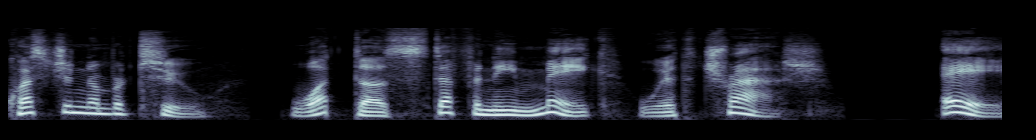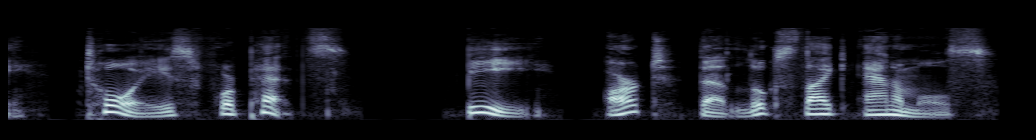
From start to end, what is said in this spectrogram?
Question number two What does Stephanie make with trash? A. Toys for pets. B. Art that looks like animals.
